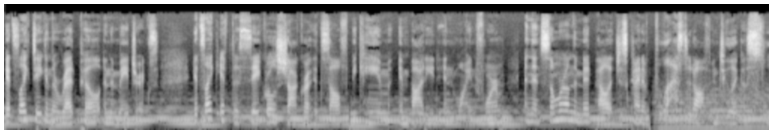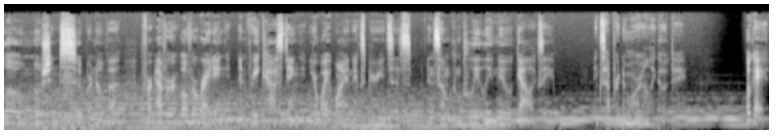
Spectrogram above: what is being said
It's like taking the red pill in the Matrix. It's like if the sacral chakra itself became embodied in wine form, and then somewhere on the mid palate just kind of blasted off into like a slow motion supernova, forever overwriting and recasting your white wine experiences in some completely new galaxy, except for Demore oh, Alicote. Okay,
